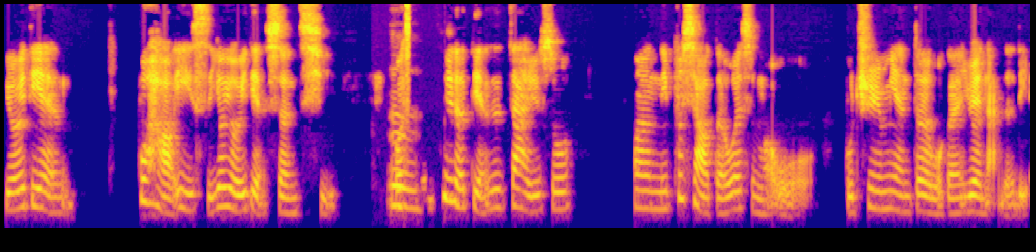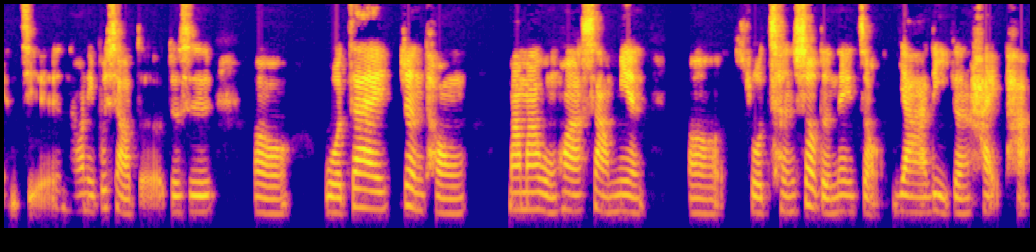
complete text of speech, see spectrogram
有一点不好意思，又有一点生气。我生气的点是在于说，嗯、呃，你不晓得为什么我。不去面对我跟越南的连接，然后你不晓得，就是呃，我在认同妈妈文化上面，呃，所承受的那种压力跟害怕，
